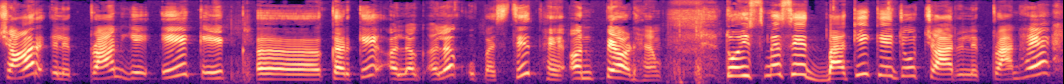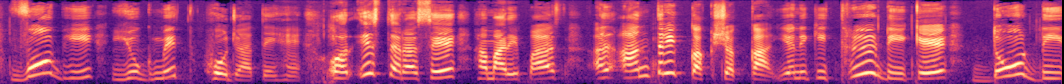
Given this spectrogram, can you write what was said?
चार इलेक्ट्रॉन ये एक एक आ, करके अलग अलग उपस्थित हैं अनपेयर्ड हैं। तो इसमें से बाकी के जो चार इलेक्ट्रॉन हैं वो भी युग्मित हो जाते हैं। और इस तरह से हमारे पास आंतरिक कक्षक का यानी कि थ्री के दो डी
